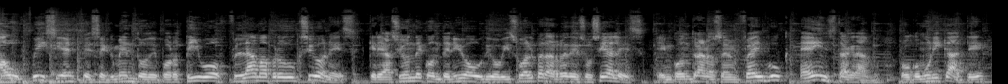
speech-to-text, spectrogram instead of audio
Auspicia este segmento deportivo Flama Producciones, creación de contenido audiovisual para redes sociales. Encontranos en Facebook e Instagram o comunicate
